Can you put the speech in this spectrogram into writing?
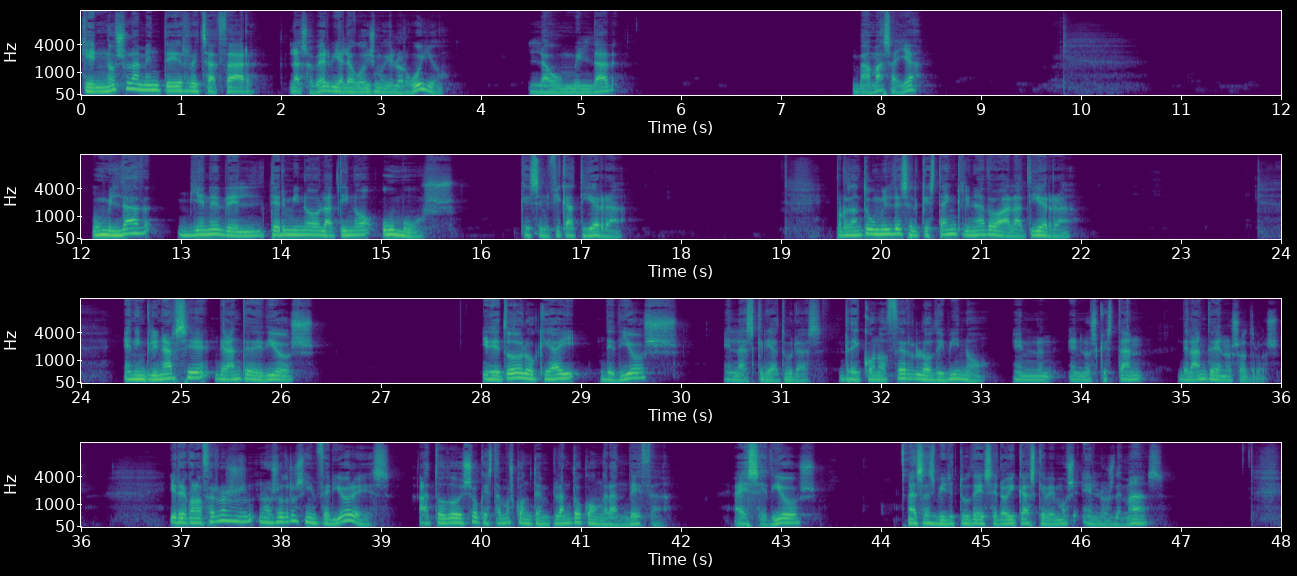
Que no solamente es rechazar la soberbia, el egoísmo y el orgullo, la humildad va más allá. Humildad viene del término latino humus, que significa tierra. Por lo tanto, humilde es el que está inclinado a la tierra. En inclinarse delante de Dios y de todo lo que hay de Dios en las criaturas, reconocer lo divino en, en los que están delante de nosotros y reconocernos nosotros inferiores a todo eso que estamos contemplando con grandeza, a ese Dios, a esas virtudes heroicas que vemos en los demás.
